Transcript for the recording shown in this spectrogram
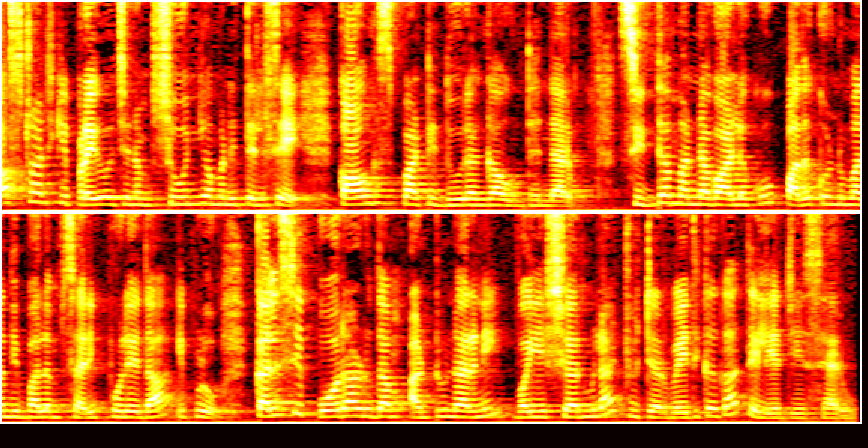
రాష్ట్రానికి ప్రయోజనం శూన్యమని తెలిసే కాంగ్రెస్ పార్టీ దూరంగా ఉందన్నారు. సిద్ధమన్న వాళ్ళకు పదకొండు మంది బలం సరిపోలేదా? ఇప్పుడు కలిసి పోరాడుదాం అంటున్నారు చేస్తున్నారని వైఎస్ షర్మిల ట్విట్టర్ వేదికగా తెలియజేశారు.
